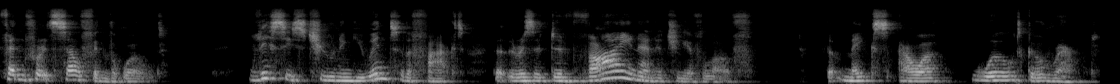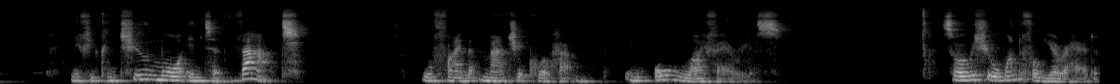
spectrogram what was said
fend for itself in the world. This is tuning you into the fact that there is a divine energy of love that makes our world go round. And if you can tune more into that, you'll find that magic will happen in all life areas. So I wish you a wonderful year ahead.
